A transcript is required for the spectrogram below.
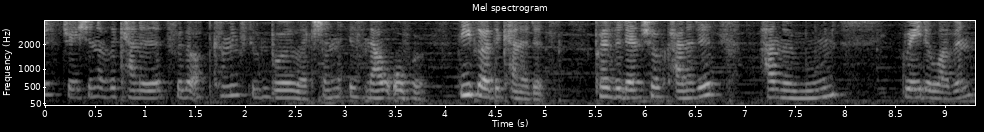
Registration of the candidates for the upcoming student board election is now over. These are the candidates. Presidential candidates, Hannel Moon, grade 11,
